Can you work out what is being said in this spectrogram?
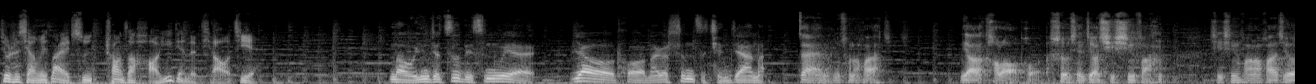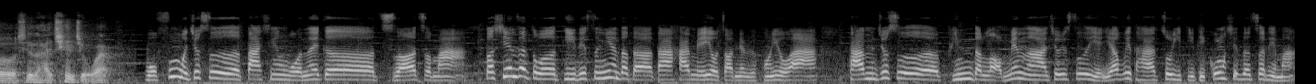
就是想为外孙创造好一点的条件。老人就自己身位要他那个孙子成家了。在农村的话，你要讨老婆，首先就要起新房，起新房的话，就现在还欠九万。我父母就是担心我那个侄儿子嘛，到现在都天天是念叨的，他还没有找女朋友啊。他们就是拼的老命啊，就是也要为他做一点点贡献在这里嘛，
